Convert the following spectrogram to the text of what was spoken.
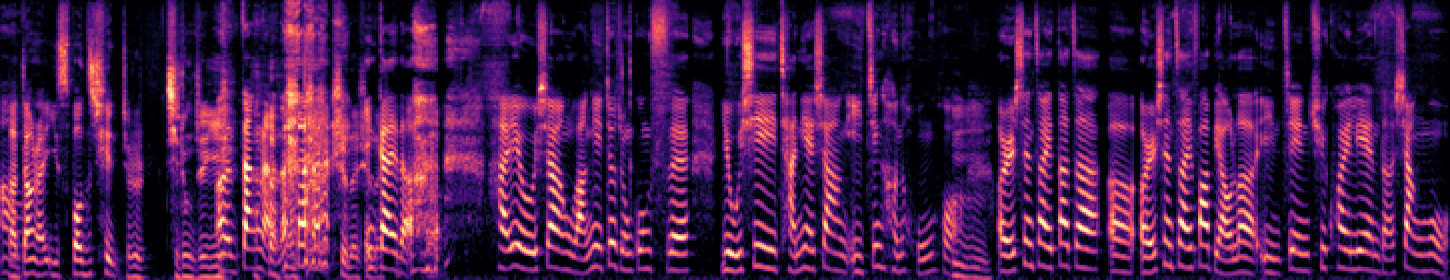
那当然，esports chain 就是其中之一。呃，当然了，是的，是的。应该的。还有像网易这种公司，游戏产业上已经很红火，嗯嗯。而现在大家呃，而现在发表了引进区块链的项目，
